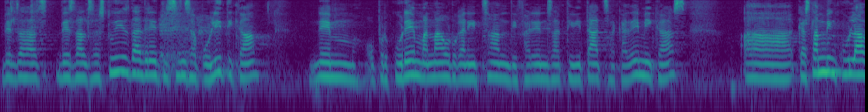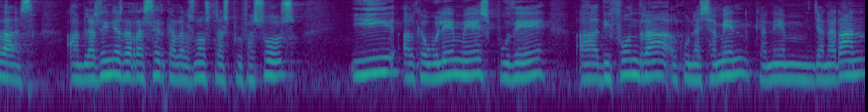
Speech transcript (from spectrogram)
Des dels, des dels estudis de dret i ciència política anem o procurem anar organitzant diferents activitats acadèmiques eh, que estan vinculades amb les línies de recerca dels nostres professors i el que volem és poder eh, difondre el coneixement que anem generant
